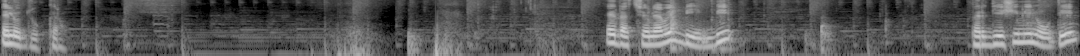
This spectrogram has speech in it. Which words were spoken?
e lo zucchero. Ed azioniamo il bimbi per 10 minuti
